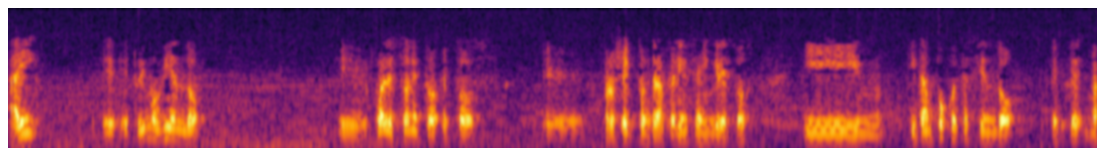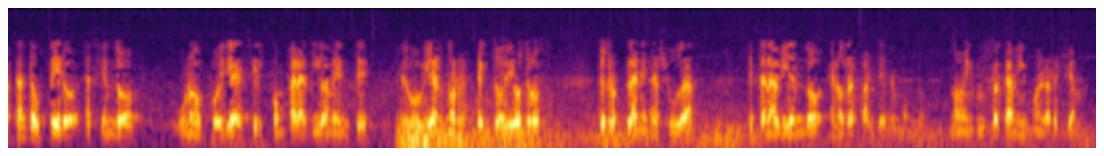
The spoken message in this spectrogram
Ahí eh, estuvimos viendo eh, cuáles son estos, estos proyectos de transferencia de ingresos y, y tampoco está siendo, bastante austero está siendo, uno podría decir comparativamente, el gobierno respecto de otros, de otros planes de ayuda que están habiendo en otras partes del mundo, ¿no? incluso acá mismo en la región.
